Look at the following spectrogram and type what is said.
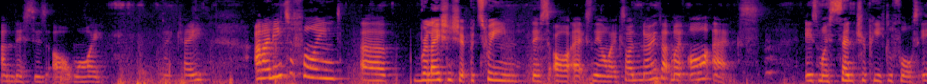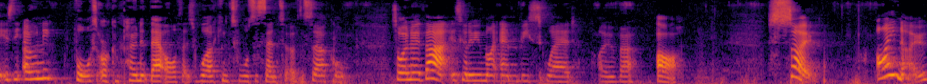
and this is Ry. Okay, and I need to find a relationship between this Rx and the Ry because I know that my Rx is my centripetal force. It is the only force or a component thereof that's working towards the centre of the circle. So I know that is going to be my mv squared over r. So I know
